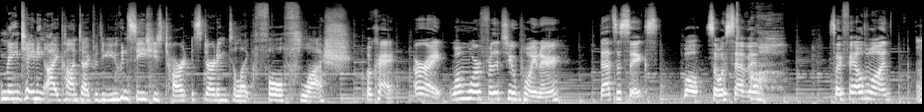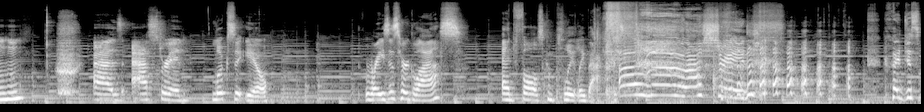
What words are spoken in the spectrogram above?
maintaining eye contact with you, you can see she's tar- starting to like full flush. okay, alright. One more for the two pointer. That's a six. Well, so a seven. So I failed one. Mm-hmm. As Astrid looks at you, raises her glass, and falls completely backwards. Oh no, Astrid! I just,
